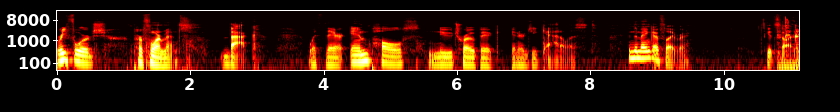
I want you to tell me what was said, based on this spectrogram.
Reforge Performance back with their Impulse Nootropic Energy Catalyst in the mango flavor. Let's get started.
